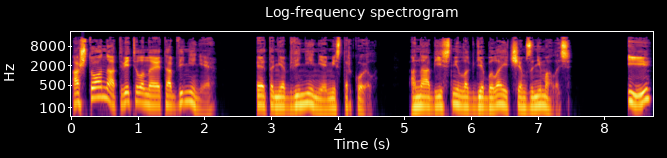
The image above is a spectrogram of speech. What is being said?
А что она ответила на это обвинение? Это не обвинение, мистер Койл. Она объяснила, где была и чем занималась. И?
